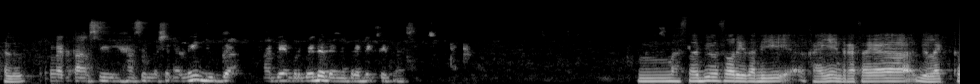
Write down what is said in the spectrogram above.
Halo. Interpretasi hasil machine learning juga ada yang berbeda dengan prediktif, Mas. Hmm, Mas Nabil, sorry tadi kayaknya internet saya jelek, ke,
